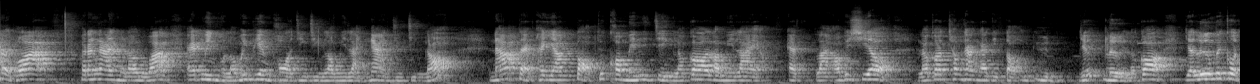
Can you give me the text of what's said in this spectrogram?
หน่อยเพราะว่าพนักงานของเราหรือว่าแอดมินของเราไม่เพียงพอจริง ๆ เรามีหลายงานจริง ๆ เนาะ นะครับแต่พยายามตอบทุกคอมเมนต์จริงๆ แล้วก็เรามีไลน์แอดไลน์ออฟฟิเชียลแล้วก็ช่องทางการติดต่ออื่นๆ เยอะเลย แล้วก็อย่าลืมไปกด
